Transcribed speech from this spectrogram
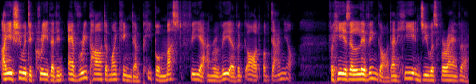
I issue a decree that in every part of my kingdom people must fear and revere the God of Daniel. For he is a living God, and he endures forever.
